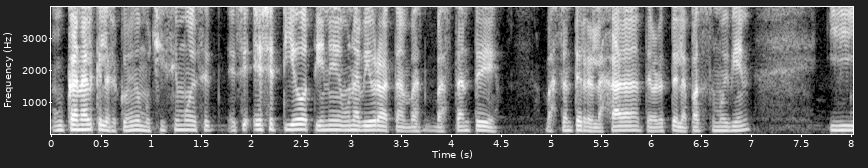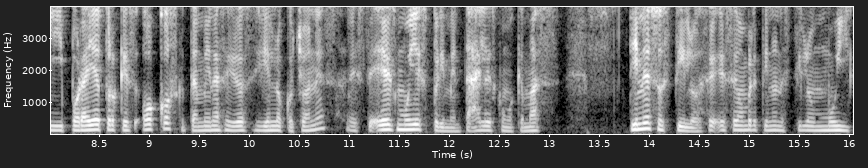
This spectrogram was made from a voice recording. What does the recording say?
Un canal que les recomiendo muchísimo. Ese, ese, tío tiene una vibra bastante, bastante relajada. De verdad te la pasas muy bien. Y por ahí otro que es Ocos, que también hace videos así bien locochones. Este, es muy experimental, es como que más... Tiene su estilo, ese, hombre tiene un estilo muy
